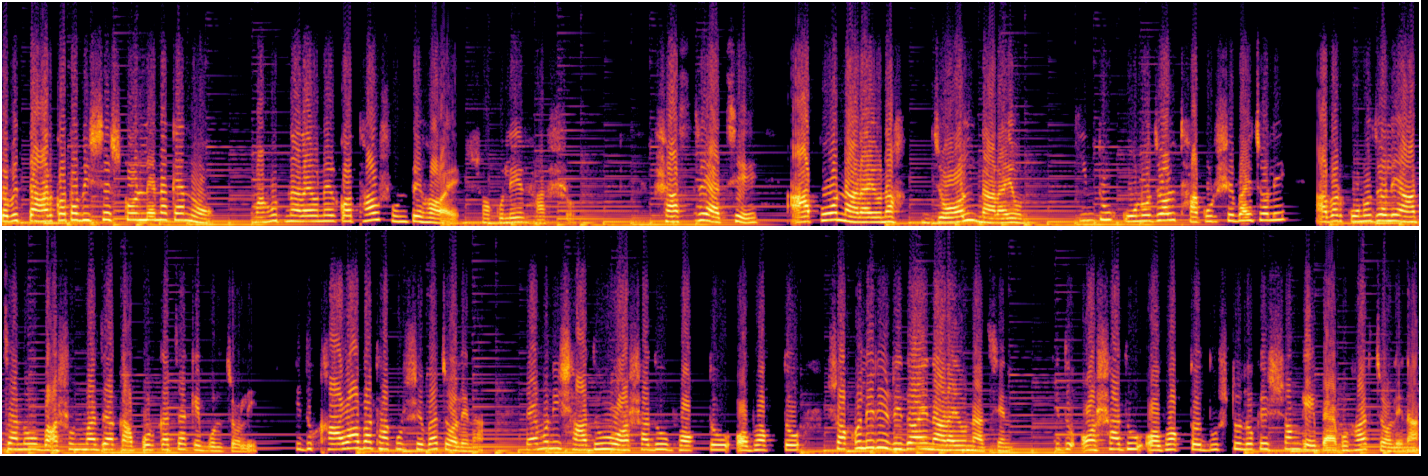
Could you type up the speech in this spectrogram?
তবে তার কথা বিশ্বাস করলে না কেন? মাহুত নারায়ণের কথাও শুনতে হয়, সকলের হাস্য। শাস্ত্রে আছে, আপ নারায়ণা, জল নারায়ণ। কিন্তু কোন জল ঠাকুর সেবায় চলে? আবার কোন জলে আঁচানো, বাসন মাজা, কাপড় কাচা কেবল চলে। কিন্তু খাওয়া বা ঠাকুর সেবা চলে না। তেমনি সাধু, অসাধু, ভক্ত, অভক্ত সকলেরই হৃদয়ে নারায়ণ আছেন। কিন্তু অসাধু, অভক্ত, দুষ্ট লোকের সঙ্গে ব্যবহার চলে না,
